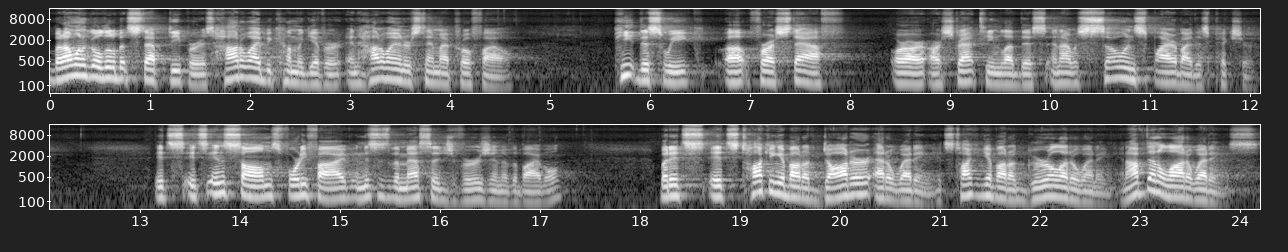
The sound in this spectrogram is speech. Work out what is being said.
But I want to go a little bit step deeper is how do I become a giver and how do I understand my profile? Pete this week uh, for our staff or our, our strat team led this, and I was so inspired by this picture. It's, it's in Psalms 45, and this is the message version of the Bible. But it's, it's talking about a daughter at a wedding. It's talking about a girl at a wedding. And I've done a lot of weddings.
